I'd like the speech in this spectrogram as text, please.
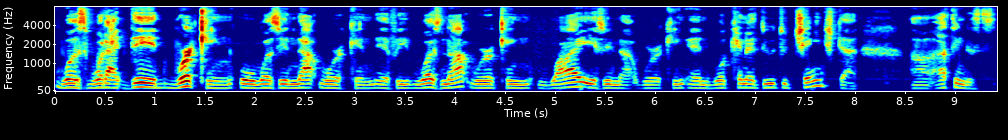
was what I did working or was it not working? If it was not working, why is it not working? And what can I do to change that? Uh, I think that's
